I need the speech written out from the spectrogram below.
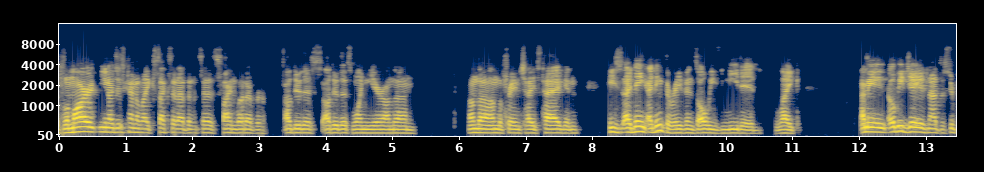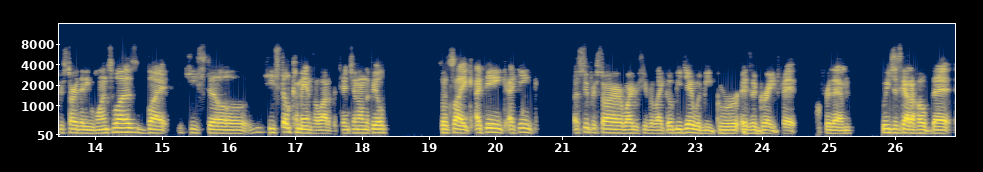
if Lamar you know just kind of like sucks it up and says, "Fine, whatever, I'll do this. I'll do this one year on the um, on the on the franchise tag, and he's I think I think the Ravens always needed like. I mean, OBJ is not the superstar that he once was, but he still he still commands a lot of attention on the field. So it's like I think I think a superstar wide receiver like OBJ would be gr- is a great fit for them. We just gotta hope that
